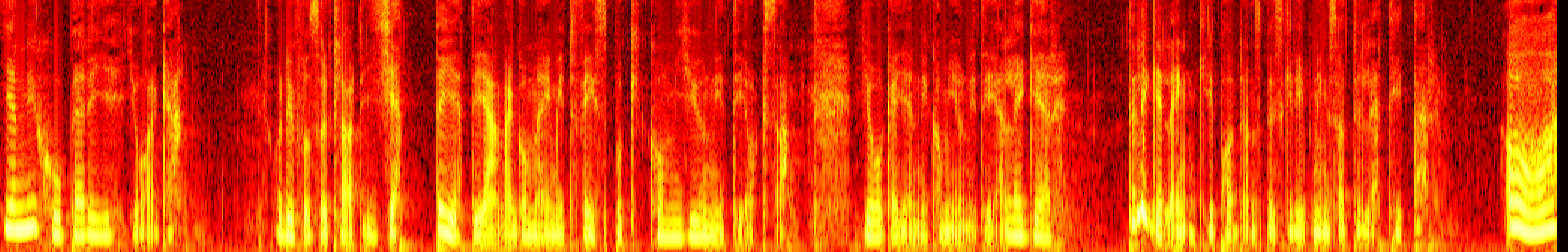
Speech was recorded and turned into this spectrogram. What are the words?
Jenny Schuberg Yoga. Och du får såklart jätte, jättegärna gå med i mitt Facebook-community också. Yoga Jenny Community. Jag lägger, det ligger länk i poddens beskrivning så att du lätt hittar. Ja,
